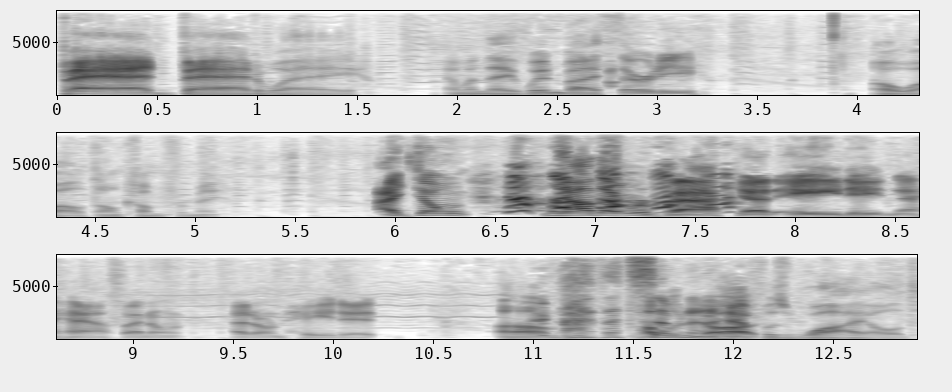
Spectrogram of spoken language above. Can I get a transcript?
bad, bad way. And when they win by 30, oh well, don't come for me. I don't. Now that we're back at eight, eight and a half, I don't. I don't hate it. Um, Ah, that public seven and a half dog. was wild.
